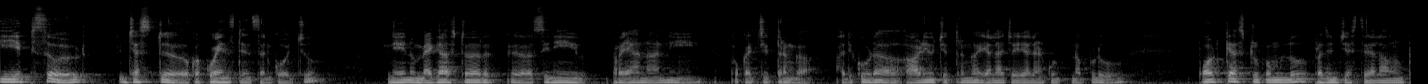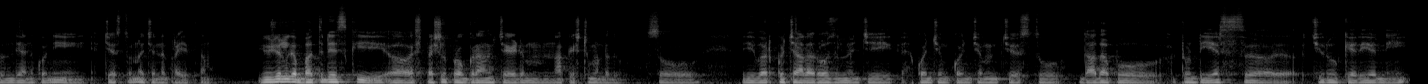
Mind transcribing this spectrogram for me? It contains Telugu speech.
ఈ ఎపిసోడ్ జస్ట్ ఒక కోయిన్సిడెన్స్ అనుకోవచ్చు. నేను మెగాస్టార్ సినీ ప్రయాణాన్ని ఒక చిత్రంగా అది కూడా ఆడియో చిత్రంగా ఎలా చేయాలనుకుంటున్నప్పుడు పాడ్కాస్ట్ రూపంలో ప్రజెంట్ చేస్తే ఎలా ఉంటుంది అనుకొని చేస్తున్న చిన్న ప్రయత్నం. యూజువల్గా బర్త్డేస్కి స్పెషల్ ప్రోగ్రామ్స్ చేయడం నాకు ఇష్టం ఉండదు సో ఈ వర్క్ చాలా రోజుల నుంచి కొంచెం కొంచెం చేస్తూ దాదాపు ట్వంటీ ఇయర్స్ చిరు కెరియర్ని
